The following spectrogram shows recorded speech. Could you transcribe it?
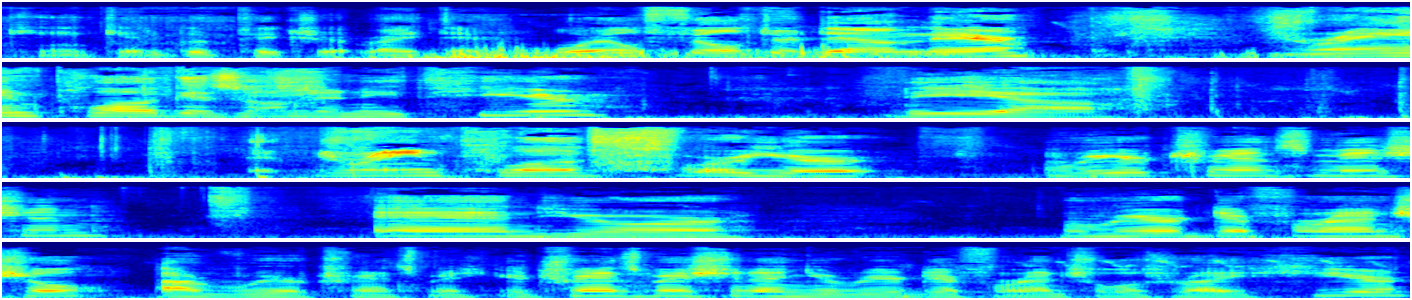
Can't get a good picture right there. Oil filter down there. Drain plug is underneath here. The uh, drain plugs for your rear transmission and your rear differential, uh, rear transmission, your transmission and your rear differential is right here.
